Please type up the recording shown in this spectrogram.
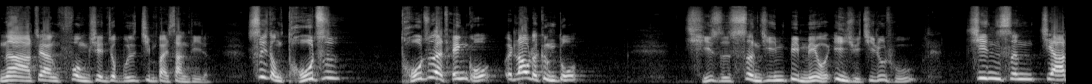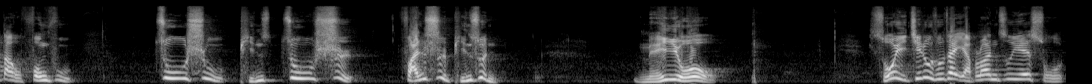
那这样奉献就不是敬拜上帝了，是一种投资，投资在天国会捞得更多。其实圣经并没有应许基督徒今生家道丰富，诸事平诸事凡事平顺，没有。所以基督徒在亚伯拉罕之约所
